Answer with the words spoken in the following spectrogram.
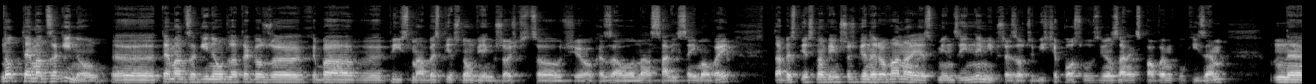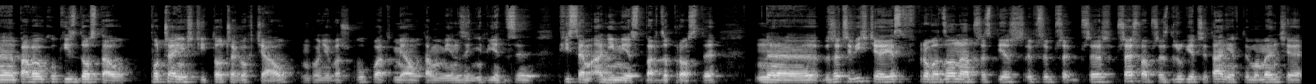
No, temat zaginął. E, temat zaginął dlatego, że chyba PiS ma bezpieczną większość, co się okazało na sali sejmowej. Ta bezpieczna większość generowana jest między innymi przez oczywiście posłów związanych z Pawłem Kukizem. E, Paweł Kukiz dostał po części to, czego chciał, ponieważ układ miał tam między, między PiSem a nim jest bardzo prosty. E, rzeczywiście jest wprowadzona przez pierwszy, prze, prze, przeszła przez drugie czytanie w tym momencie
